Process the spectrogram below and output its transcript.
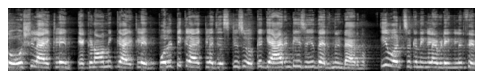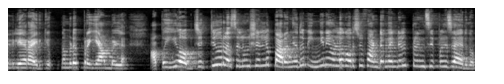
സോഷ്യൽ ആയിട്ടുള്ളയും എക്കണോമിക് ആയിട്ടുള്ളയും പൊളിറ്റിക്കൽ ആയിട്ടുള്ള ജസ്റ്റിസും ഒക്കെ ഗ്യാരണ്ടി ചെയ്ത് തരുന്നുണ്ടായിരുന്നു. ഈ വേർഡ്സ് ഒക്കെ നിങ്ങൾ എവിടെയെങ്കിലും ഫെമിലിയർ ആയിരിക്കും നമ്മുടെ പ്രിയാമ്പിളിൽ അപ്പൊ ഈ ഒബ്ജക്റ്റീവ് റെസൊല്യൂഷനിൽ പറഞ്ഞതും ഇങ്ങനെയുള്ള കുറച്ച് ഫണ്ടമെന്റൽ പ്രിൻസിപ്പിൾസ് ആയിരുന്നു.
